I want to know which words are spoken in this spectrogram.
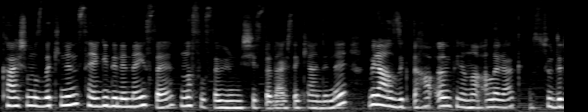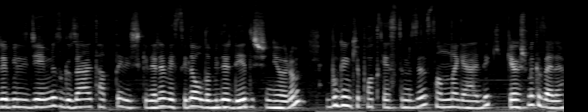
Karşımızdakinin sevgi dili neyse, nasıl sevilmiş hissederse kendini birazcık daha daha ön plana alarak sürdürebileceğimiz güzel tatlı ilişkilere vesile olabilir diye düşünüyorum. Bugünkü podcast'imizin sonuna geldik. Görüşmek üzere.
